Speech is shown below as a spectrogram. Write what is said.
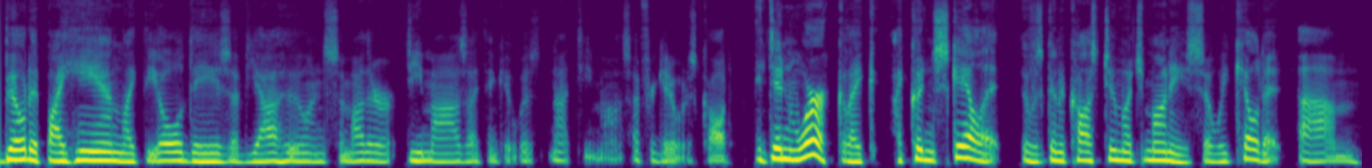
build it by hand like the old days of Yahoo and some other DMOZ. I think it was not DMOZ. I forget what it was called. It didn't work. Like I couldn't scale it. It was going to cost too much money, so we killed it. Um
